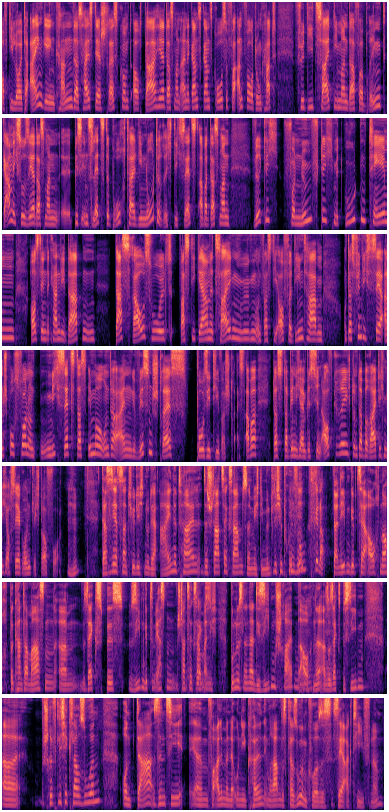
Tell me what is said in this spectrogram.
auf die Leute eingehen kann. Das heißt, der Stress kommt auch daher, dass man eine ganz, ganz große Verantwortung hat für die Zeit, die man da verbringt. Gar nicht so sehr, dass man äh, bis ins letzte Bruchteil die Note richtig setzt, aber dass man wirklich vernünftig mit guten Themen aus den Kandidaten das rausholt, was die gerne zeigen mögen und was die auch verdient haben. Und das finde ich sehr anspruchsvoll und mich setzt das immer unter einen gewissen Stress, positiver Stress. Aber das, da bin ich ein bisschen aufgeregt und da bereite ich mich auch sehr gründlich drauf vor. Mhm. Das ist jetzt natürlich nur der eine Teil des Staatsexamens, nämlich die mündliche Prüfung. Mhm, genau. Daneben gibt es ja auch noch bekanntermaßen ähm, sechs bis sieben, gibt es im ersten Staatsexamen sechs. eigentlich Bundesländer, die sieben schreiben? Mhm. Auch, ne? Also mhm. sechs bis sieben. Äh, schriftliche Klausuren und da sind Sie ähm, vor allem in der Uni Köln im Rahmen des Klausurenkurses sehr aktiv, ne?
